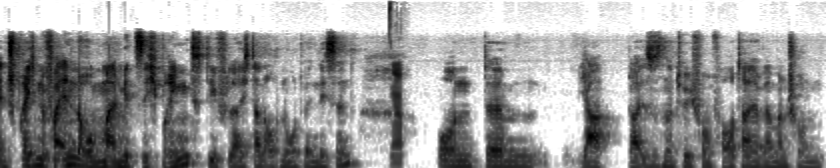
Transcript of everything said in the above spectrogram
entsprechende Veränderungen mal mit sich bringt, die vielleicht dann auch notwendig sind. Ja. Und ähm, ja, da ist es natürlich vom Vorteil, wenn man schon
